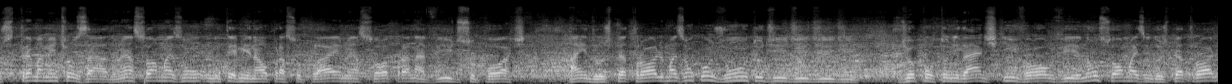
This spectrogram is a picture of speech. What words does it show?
extremamente ousado. Não é só mais um, um terminal para supply, não é só para navio de suporte à indústria do petróleo, mas é um conjunto de, de, de, de, de oportunidades que envolve não só mais indústria do petróleo,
